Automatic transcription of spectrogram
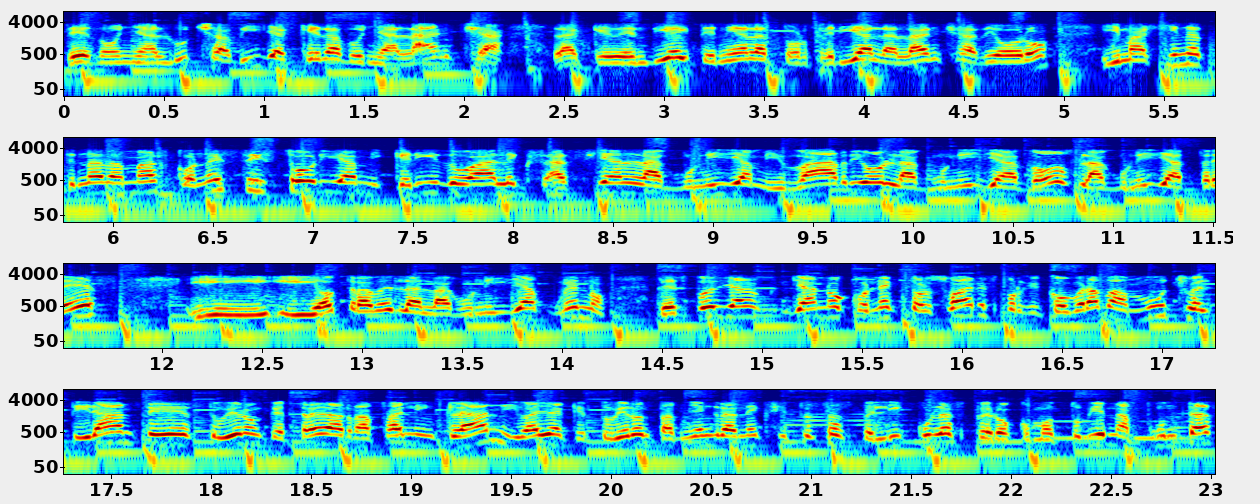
de Doña Lucha Villa, que era Doña Lancha, la que vendía y tenía la tortería La Lancha de Oro. Imagínate nada más, con esta historia, mi querido Alex, hacían Lagunilla mi barrio, Lagunilla 2, Lagunilla 3 y, otra vez la Lagunilla. Bueno, después ya, ya no con Héctor Suárez porque cobraba mucho el tirante, tuvieron que traer a Rafael Inclán y vaya que tuvieron también gran éxito estas películas, pero como tú bien apuntas,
